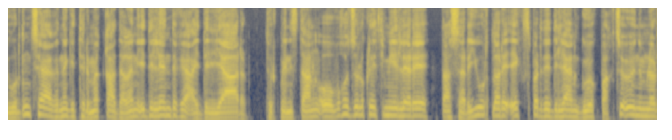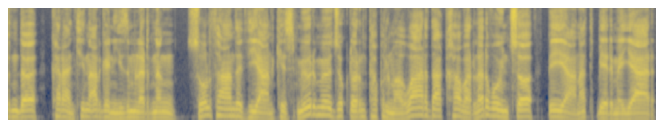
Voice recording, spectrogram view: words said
ýurduň çägine getirmek gadagan edilendigi aýdylýar. Türkmenistanyň oba hojalyk resmileri daşary ýurtlara eksport edilýän gök-bakja önümlerinde karantin organizmleriniň, şol sanda zyýankeş mör-möjekleriň tapylmagy baradaky habarlar boýunça beýanat bermeýär.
